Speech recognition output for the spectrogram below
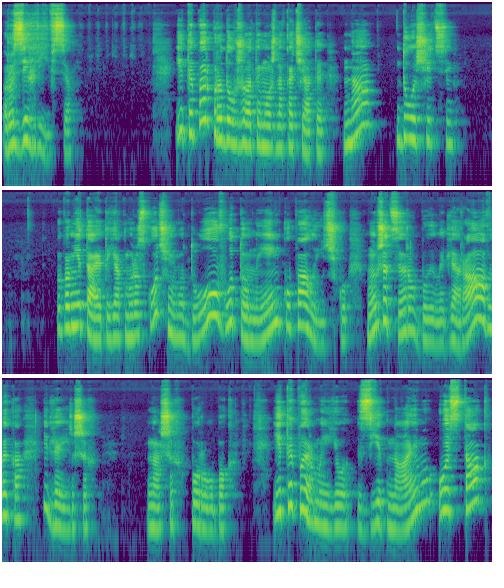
розігрівся. І тепер продовжувати можна качати на дощиці. Ви пам'ятаєте, як ми розкочуємо довгу тоненьку паличку. Ми вже це робили для равлика і для інших наших поробок. І тепер ми її з'єднаємо ось так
